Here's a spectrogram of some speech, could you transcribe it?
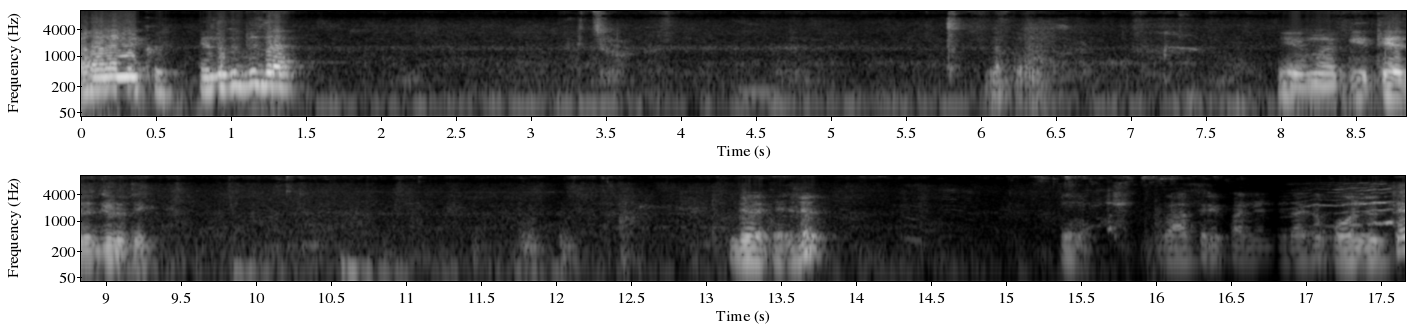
అవునా నీకు? ఎందుకు బిద్రా ఏమో తేజ చూడుది. రాత్రి పన్నెండు దాకా ఫోన్ చూస్తే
